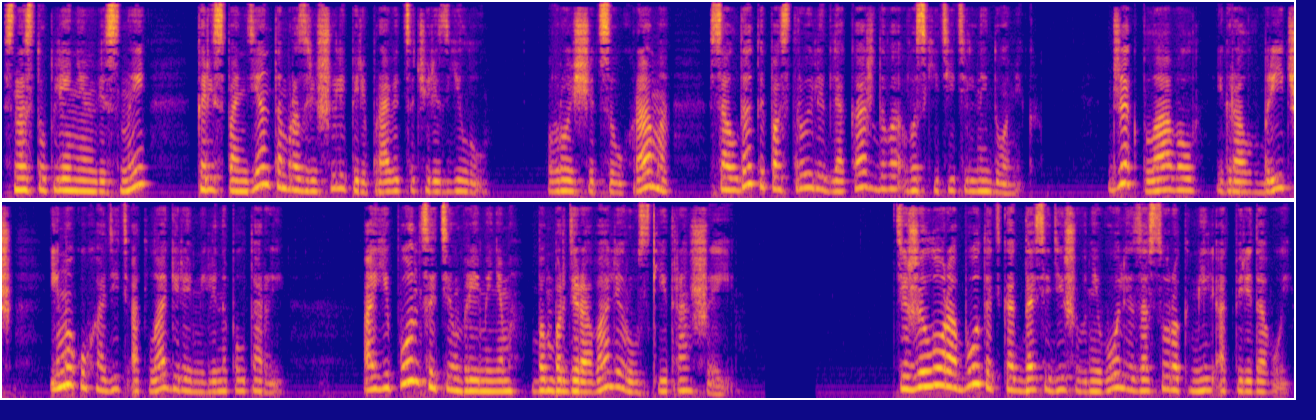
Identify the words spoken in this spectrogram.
С наступлением весны корреспондентам разрешили переправиться через Елу. В рощице у храма – солдаты построили для каждого восхитительный домик. Джек плавал, играл в бридж и мог уходить от лагеря мили на полторы, а японцы тем временем бомбардировали русские траншеи. Тяжело работать, когда сидишь в неволе за 40 миль от передовой.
